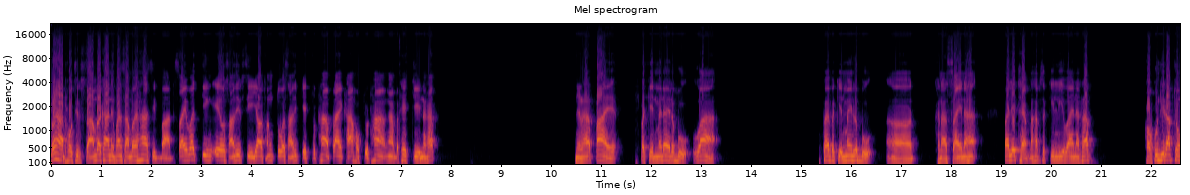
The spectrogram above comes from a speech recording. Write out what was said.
รหัส63ราคา1,350บาท ไซส์วัดจริงเอล34ยาวทั้งตัว37.5ปลายขา6.5งานประเทศจีนนะครับเนี่ยนะฮะป้ายประกินไม่ได้ระบุว่าป้ายประกินไม่ระบุขนาดไซส์นะฮะ ป้ายเลทแท็บนะครับ สกินรีไวนะครับ ขอบคุณที่รับชม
